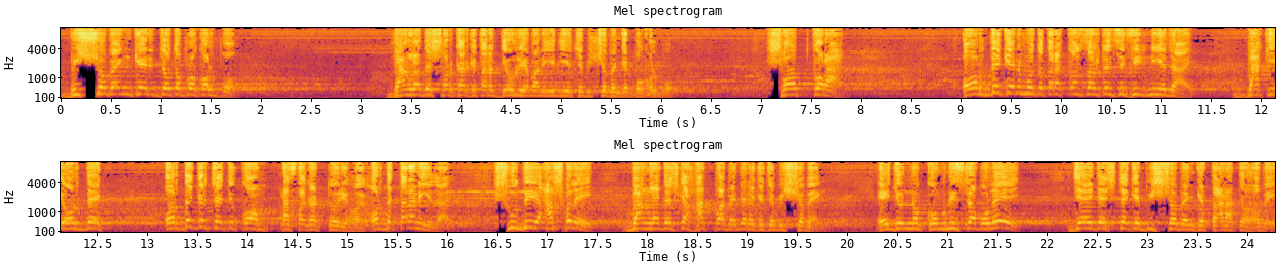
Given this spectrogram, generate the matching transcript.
বিশ্ব ব্যাংকের যত প্রকল্প, বাংলাদেশ সরকারকে তারা দেউলিয়া বানিয়ে দিয়েছে বিশ্ব ব্যাংকের প্রকল্প। শতকরা অর্ধেকের মতো তারা কনসালটেন্সি ফি নিয়ে যায়। বাকি অর্ধেক, অর্ধেকের চাইতে কম রাস্তাঘাট তৈরি হয়। অর্ধেক তারা নিয়ে যায়। শুধু আসলে বাংলাদেশকে হাত পা বেঁধে রেখেছে বিশ্ব ব্যাংক। এই জন্য কমিউনিস্টরা বলে যে এই দেশটাকে বিশ্ব ব্যাংকে তাড়াতে হবে।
